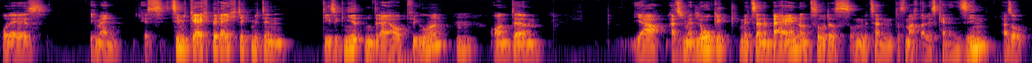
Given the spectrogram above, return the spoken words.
oder er ist, ich meine, er ist ziemlich gleichberechtigt mit den designierten drei Hauptfiguren. Mhm. Und ähm, ja, also ich meine, Logik mit seinem Bein und so, das und mit seinem, das macht alles keinen Sinn. Also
